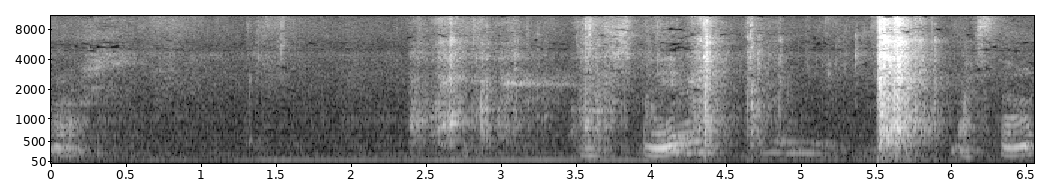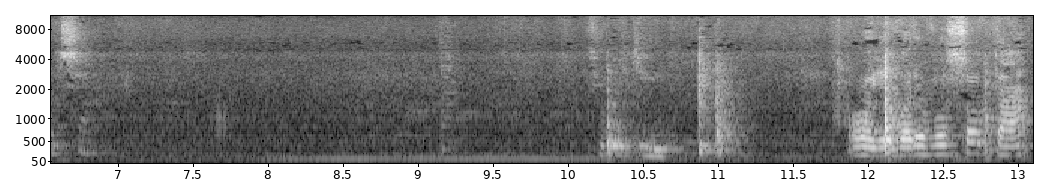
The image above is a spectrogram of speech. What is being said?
Ó. Bastante. Deixa eu. Olha, agora eu vou soltar.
